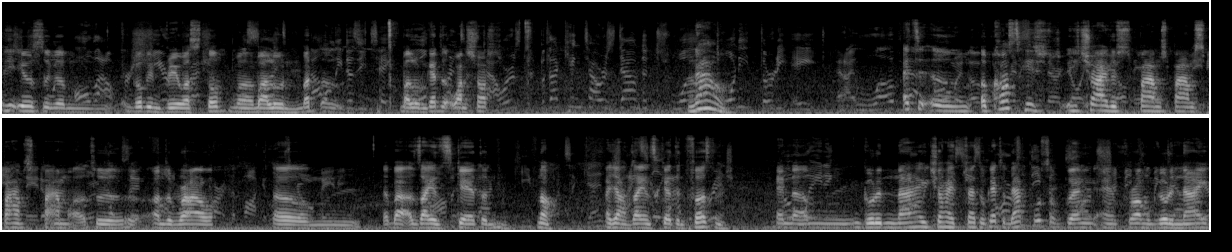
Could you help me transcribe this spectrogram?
he used um, Goblin Brew Stop uh, Balloon, but uh, Balloon gets one shot. Now, at, um, of course, he, he tried to spam, spam, spam, spam uh, to on the round um, about Giant Skeleton. No, uh, yeah, Giant Skeleton first. And um, Golden Knight try, try to get to that post of going and from Golden Knight.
